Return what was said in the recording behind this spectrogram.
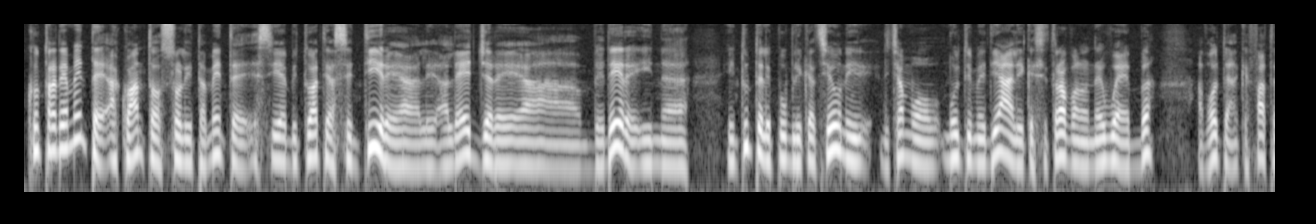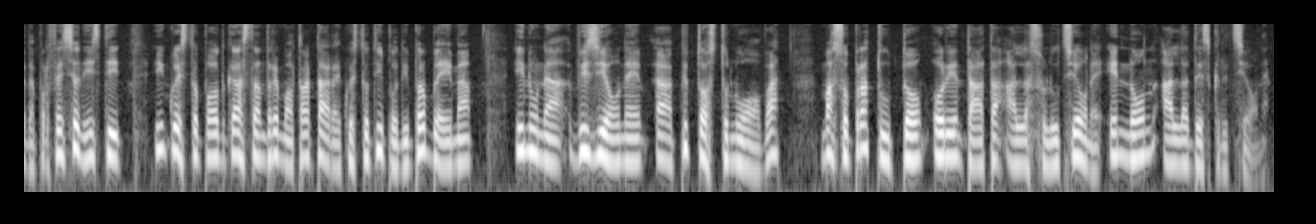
Contrariamente a quanto solitamente si è abituati a sentire, a, leggere e a vedere in, in tutte le pubblicazioni diciamo multimediali che si trovano nel web, a volte anche fatte da professionisti, in questo podcast andremo a trattare questo tipo di problema in una visione eh, piuttosto nuova, ma soprattutto orientata alla soluzione e non alla descrizione.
